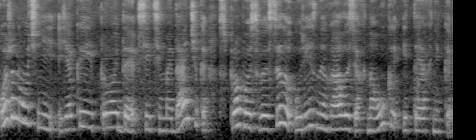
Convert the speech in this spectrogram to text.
кожен учній, який пройде всі ці майданчики, спробує свої сили у різних галузях науки і техніки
